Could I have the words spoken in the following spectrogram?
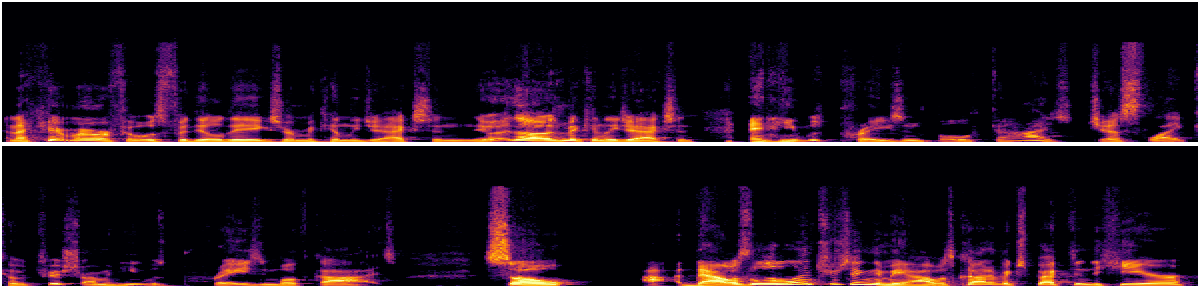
And I can't remember if it was Fadil Diggs or McKinley Jackson. No, it was McKinley Jackson. And he was praising both guys, just like Coach Fisher. I mean, he was praising both guys. So uh, that was a little interesting to me. I was kind of expecting to hear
